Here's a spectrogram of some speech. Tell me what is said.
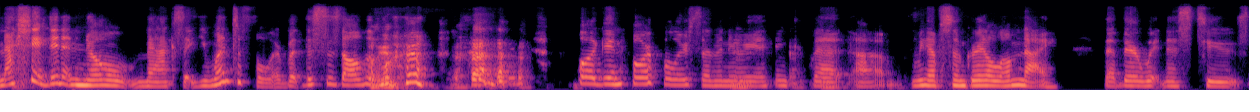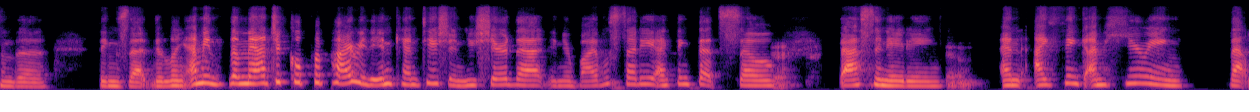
and actually, I didn't know, Max, that you went to Fuller, but this is all the more plug in for Fuller Seminary. I think that um, we have some great alumni that bear witness to some of the things that they're learning. I mean, the magical papyri, the incantation, you shared that in your Bible study. I think that's so fascinating. And I think I'm hearing that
